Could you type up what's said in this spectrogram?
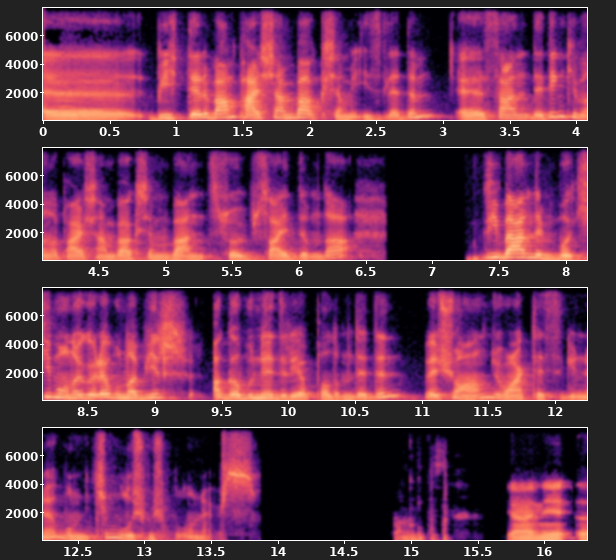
Ee, Bihter'i ben Perşembe akşamı izledim. Ee, sen dedin ki bana Perşembe akşamı ben sövüp saydığımda bir ben de bir bakayım ona göre buna bir aga bu nedir yapalım dedin. Ve şu an cumartesi günü bunun için buluşmuş bulunuyoruz. Yani e,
